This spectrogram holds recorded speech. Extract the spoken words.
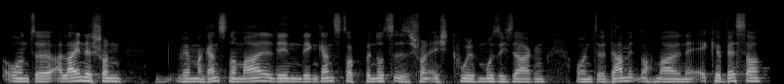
Und äh, alleine schon, wenn man ganz normal den, den Gunstock benutzt, ist es schon echt cool, muss ich sagen. Und äh, damit nochmal eine Ecke besser.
